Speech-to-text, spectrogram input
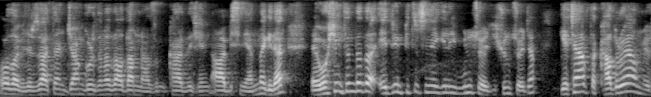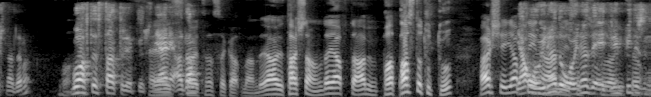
olabilir. Zaten John Gruden'a da adam lazım. Kardeşinin abisinin yanına gider. E, Washington'da da Adrian Peterson'la ilgili bunu söyleyeceğim. Şunu söyleyeceğim. Geçen hafta kadroya almıyorsun adamı. Bu hafta starter yapıyorsun. yani Evet, adam startına sakatlandı. Ya touchdown'u da yaptı abi. Pa- pas da tuttu. Her şeyi yaptı. Ya oynadı oynadı Adrian Peterson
